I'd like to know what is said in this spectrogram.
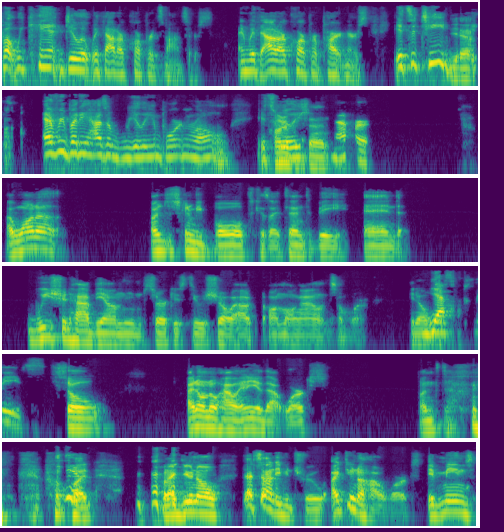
but we can't do it without our corporate sponsors and without our corporate partners. It's a team. Yeah. It's- everybody has a really important role. It's really 100%. an effort. I want to I'm just going to be bold because I tend to be, and we should have the Omnium Circus do a show out on Long Island somewhere. You know, Yes, please. so I don't know how any of that works. But but I do know that's not even true. I do know how it works. It means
